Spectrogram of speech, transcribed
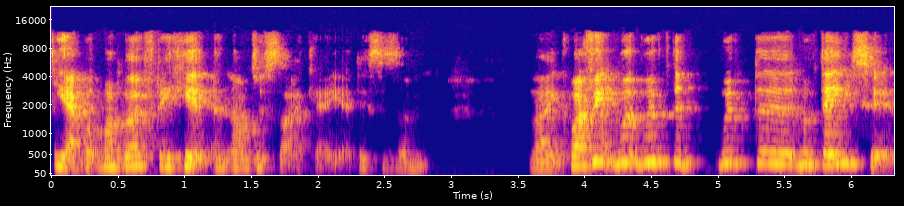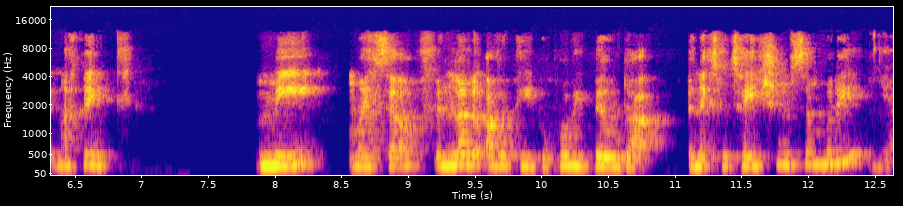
yeah, but my birthday hit and I was just like, okay, yeah, this isn't like. But I think with, with the with the with dating, I think me myself and a lot of other people probably build up an expectation of somebody. Yeah.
